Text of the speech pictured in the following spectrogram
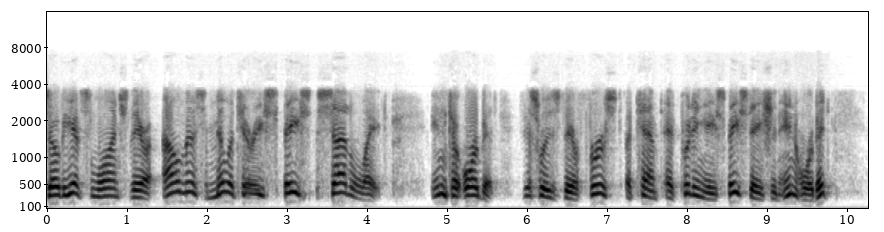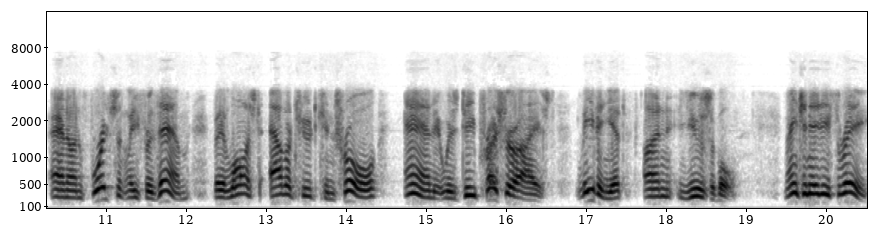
Soviets launched their Almaz military space satellite into orbit. This was their first attempt at putting a space station in orbit, and unfortunately for them, they lost altitude control and it was depressurized, leaving it unusable. 1983,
